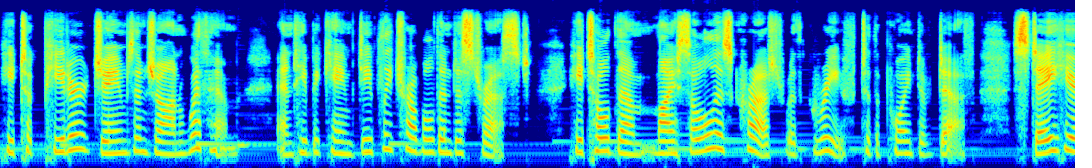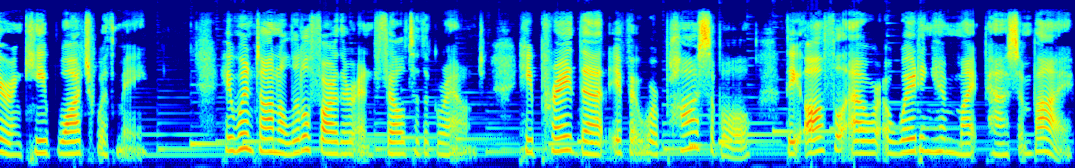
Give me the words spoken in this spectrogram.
He took Peter, James, and John with him, and he became deeply troubled and distressed. He told them, My soul is crushed with grief to the point of death. Stay here and keep watch with me. He went on a little farther and fell to the ground. He prayed that, if it were possible, the awful hour awaiting him might pass him by.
